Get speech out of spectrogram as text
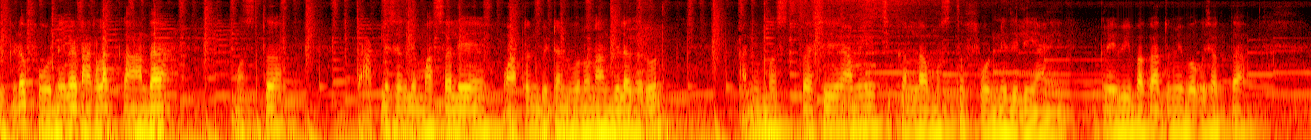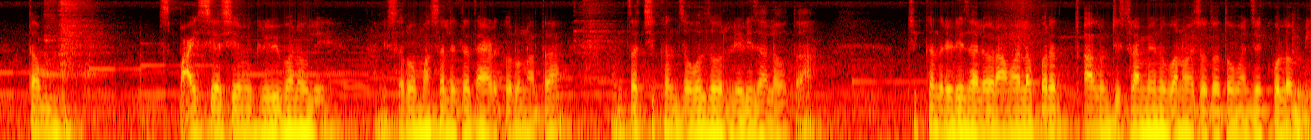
इकडं फोडणीला टाकला कांदा मस्त टाकले सगळे मसाले वाटण बिटण बनवून आणलेला घरून. आणि मस्त असे आम्ही चिकनला मस्त फोडणी दिली आणि ग्रेव्ही बघा तुम्ही बघू शकता. एकदम स्पायसी अशी आम्ही ग्रेव्ही बनवली. आणि सर्व मसाले त्यात ॲड करून आता आमचा चिकन जवळजवळ रेडी झाला होता. चिकन रेडी झाल्यावर आम्हाला परत अजून तिसरा मेनू बनवायचा होता तो म्हणजे कोलंबी.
